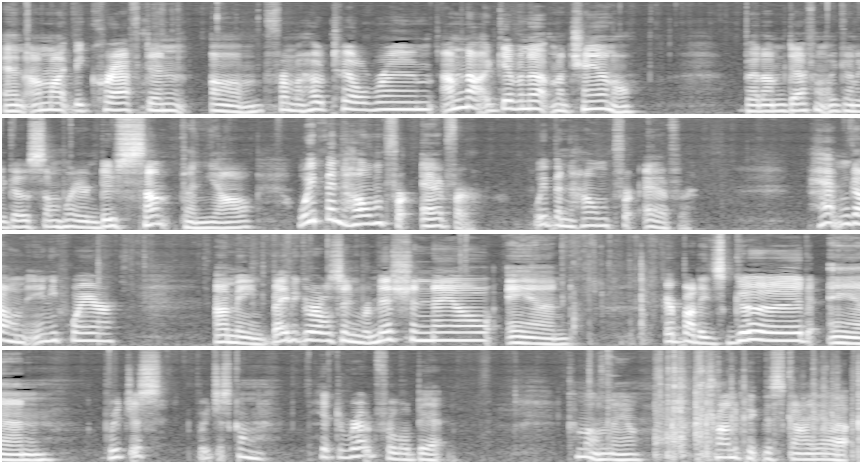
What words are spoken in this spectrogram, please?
And I might be crafting um, from a hotel room. I'm not giving up my channel, but I'm definitely going to go somewhere and do something, y'all. We've been home forever. We've been home forever. Hadn't gone anywhere. I mean, baby girl's in remission now, and everybody's good, and we're just we're just gonna hit the road for a little bit. Come on now. I'm trying to pick this guy up.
